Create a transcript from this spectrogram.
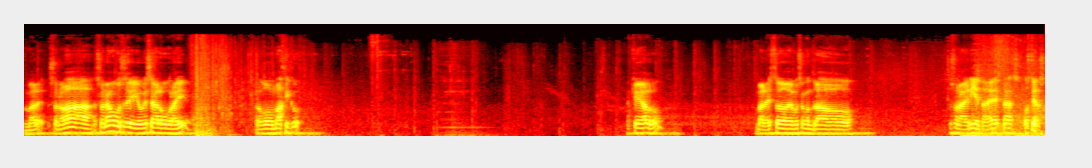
Vale, sonaba, sonaba como si hubiese algo por ahí. Algo mágico. Aquí hay algo. Vale, esto hemos encontrado... Esto es una grieta de estas. ¡Hostias!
